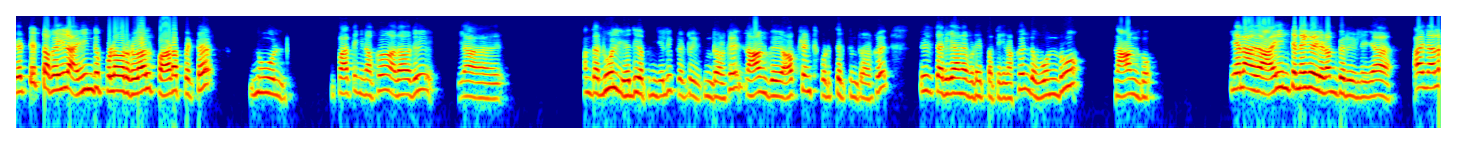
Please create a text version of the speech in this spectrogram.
எட்டு தொகையில் ஐந்து புலவர்களால் பாடப்பட்ட நூல். பார்த்தீங்கன்னாக்கோ அதாவது அந்த நூல் எது அப்படின்னு சொல்லி கேட்டிருக்கின்றார்கள். நான்கு ஆப்ஷன்ஸ் கொடுத்திருக்கின்றார்கள். இது சரியான விடை பார்த்தீங்கன்னாக்கா இந்த ஒன்றும் நான்கும் ஏன்னா அது ஐந்திணைகள் இடம்பெறும் இல்லையா? அதனால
